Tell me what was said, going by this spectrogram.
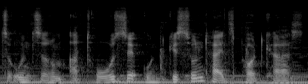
zu unserem Arthrose- und Gesundheitspodcast.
